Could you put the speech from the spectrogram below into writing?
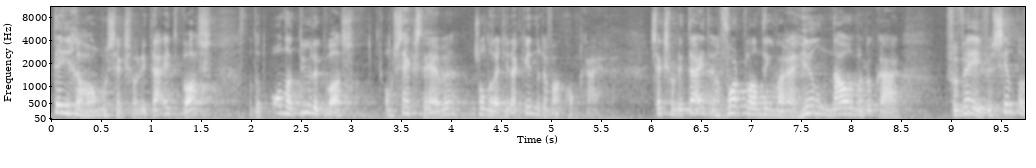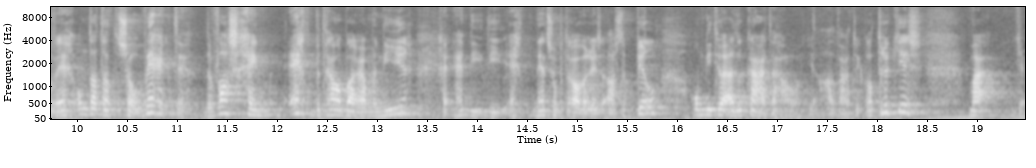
tegen homoseksualiteit was dat het onnatuurlijk was om seks te hebben zonder dat je daar kinderen van kon krijgen. Seksualiteit en voortplanting waren heel nauw met elkaar verweven, simpelweg omdat dat zo werkte. Er was geen echt betrouwbare manier, die, die echt net zo betrouwbaar is als de pil, om die twee uit elkaar te houden. Ja, er waren natuurlijk wel trucjes, maar ja,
